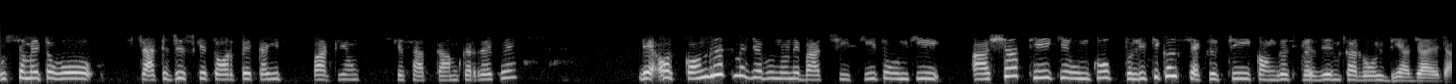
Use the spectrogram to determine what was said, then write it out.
उस समय तो वो स्ट्रैटेजिस्ट के तौर पे कई पार्टियों के साथ काम कर रहे थे। और कांग्रेस में जब उन्होंने बातचीत की तो उनकी आशा थी कि उनको पॉलिटिकल सेक्रेटरी कांग्रेस प्रेसिडेंट का रोल दिया जाएगा।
